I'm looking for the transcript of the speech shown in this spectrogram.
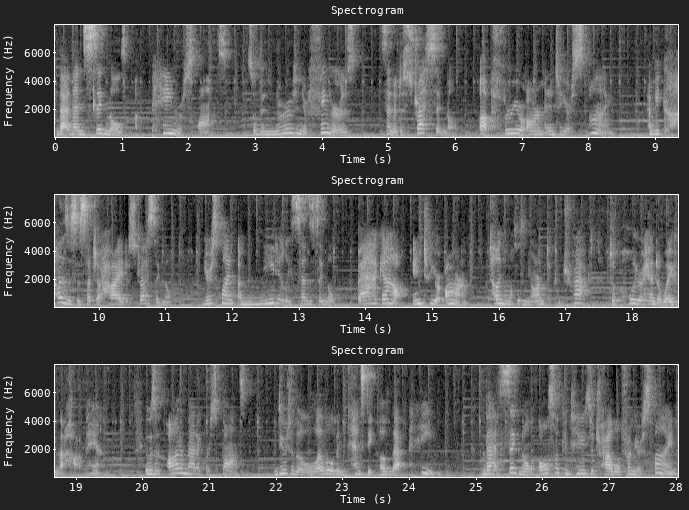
that then signals a pain response. So the nerves in your fingers send a distress signal up through your arm and into your spine. And because this is such a high distress signal, your spine immediately sends a signal back out into your arm, telling the muscles in your arm to contract to pull your hand away from that hot pan. It was an automatic response due to the level of intensity of that pain. That signal also continues to travel from your spine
